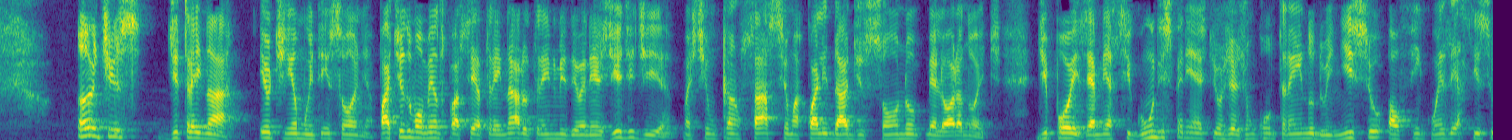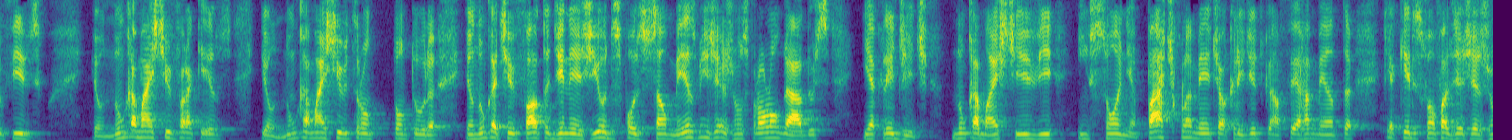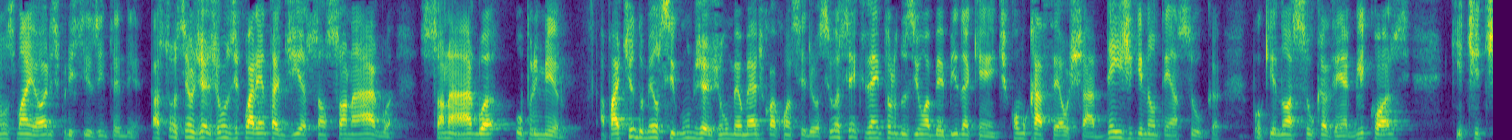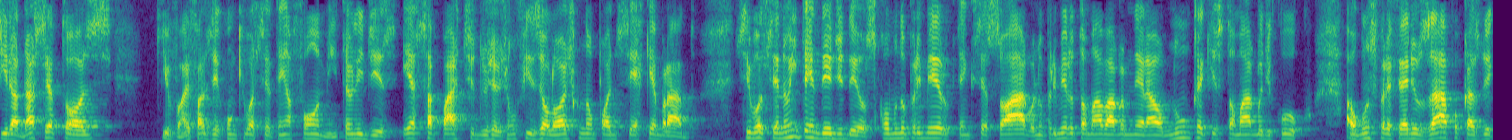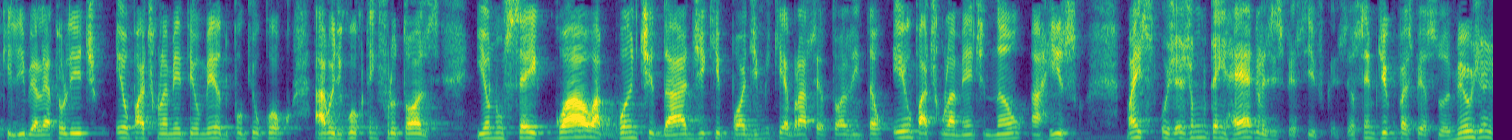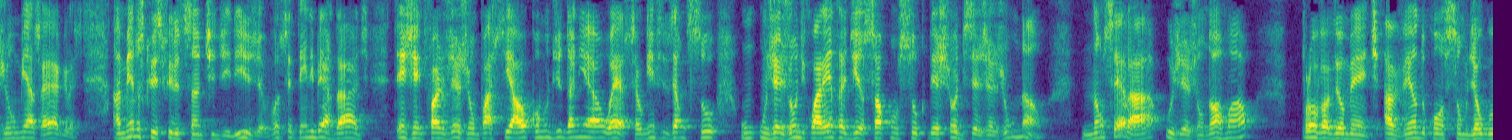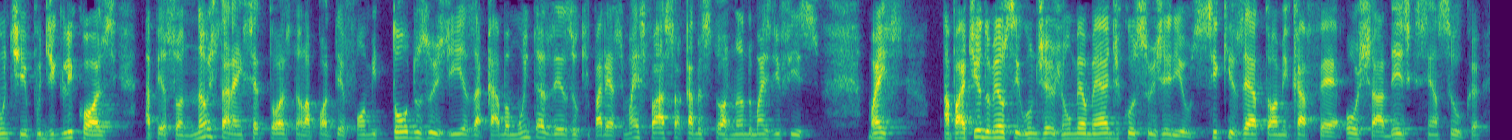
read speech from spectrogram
Antes de treinar, eu tinha muita insônia. A partir do momento que passei a treinar, o treino me deu energia de dia, mas tinha um cansaço e uma qualidade de sono melhor à noite. Depois, é a minha segunda experiência de um jejum com treino, do início ao fim, com exercício físico. Eu nunca mais tive fraqueza, eu nunca mais tive tontura, eu nunca tive falta de energia ou disposição, mesmo em jejuns prolongados. E acredite, nunca mais tive insônia. Particularmente, eu acredito que é uma ferramenta que aqueles que vão fazer jejuns maiores precisam entender. Pastor, seus jejuns de 40 dias são só na água? Só na água o primeiro. A partir do meu segundo jejum, meu médico aconselhou: se você quiser introduzir uma bebida quente, como café ou chá, desde que não tenha açúcar, porque no açúcar vem a glicose, que te tira da cetose, que vai fazer com que você tenha fome. Então ele diz: essa parte do jejum fisiológico não pode ser quebrado. Se você não entender de Deus, como no primeiro, que tem que ser só água, no primeiro tomava água mineral, nunca quis tomar água de coco. Alguns preferem usar por causa do equilíbrio eletrolítico. Eu, particularmente, tenho medo, porque o coco, água de coco tem frutose. E eu não sei qual a quantidade que pode me quebrar a cetose. Então, eu, particularmente, não arrisco. Mas o jejum tem regras específicas. Eu sempre digo para as pessoas: meu jejum, minhas regras. A menos que o Espírito Santo te dirija, você tem liberdade. Tem gente que faz o jejum parcial, como o de Daniel. É, se alguém fizer um, su, um, um jejum de 40 dias só com suco deixou de ser jejum? Não. Não será o jejum normal. Provavelmente, havendo consumo de algum tipo de glicose, a pessoa não estará em cetose, então ela pode ter fome todos os dias, acaba muitas vezes o que parece mais fácil acaba se tornando mais difícil. Mas a partir do meu segundo jejum, meu médico sugeriu, se quiser tome café ou chá, desde que sem açúcar,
